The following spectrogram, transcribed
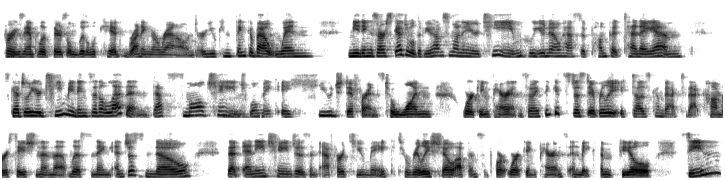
for mm-hmm. example, if there's a little kid running around, or you can think about when meetings are scheduled. If you have someone on your team who you know has to pump at 10 a.m., schedule your team meetings at 11 that small change mm-hmm. will make a huge difference to one working parent. So i think it's just it really it does come back to that conversation and that listening and just know that any changes and efforts you make to really show up and support working parents and make them feel seen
